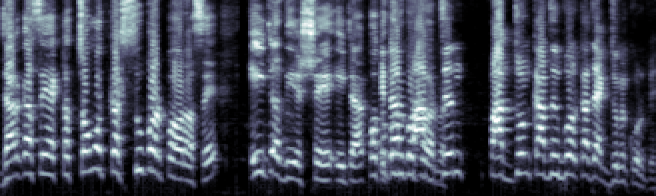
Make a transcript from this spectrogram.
যার কাছে একটা চমৎকার সুপার পাওয়ার আছে। এইটা দিয়ে সে এটা কতক্ষণ করতে পারবে? পাঁচজন কাজের বুয়ার কাজ একজনে করবে।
